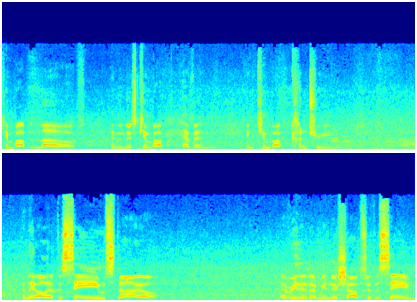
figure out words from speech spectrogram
kimbap love, and then there's kimbap heaven and kimbap country. And they all have the same style. Everything, I mean, their shops are the same.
